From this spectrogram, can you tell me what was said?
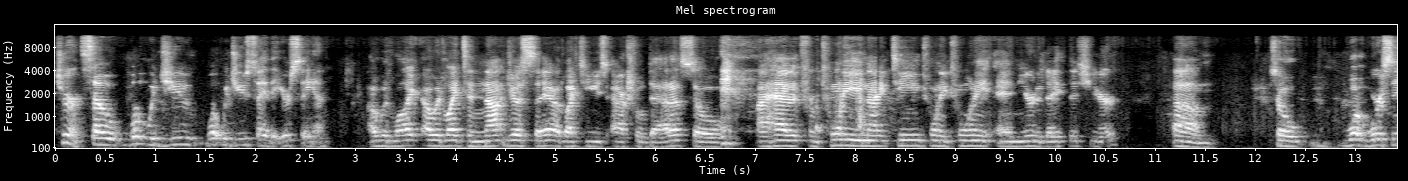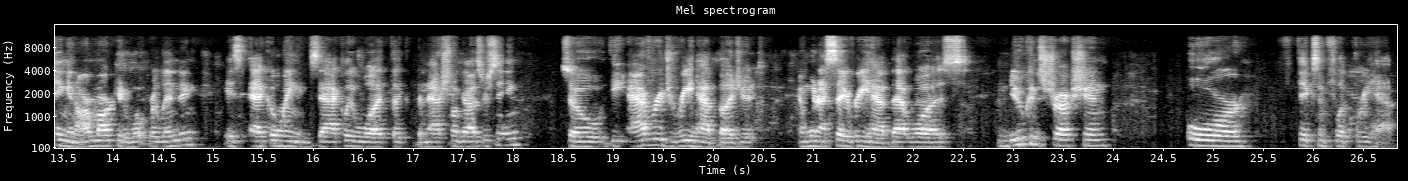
Sure. So what would you what would you say that you're seeing? I would like I would like to not just say I'd like to use actual data. So I have it from 2019, 2020, and year to date this year. Um, so what we're seeing in our market and what we're lending is echoing exactly what the, the national guys are seeing. So the average rehab budget, and when I say rehab, that was new construction or fix and flip rehab.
